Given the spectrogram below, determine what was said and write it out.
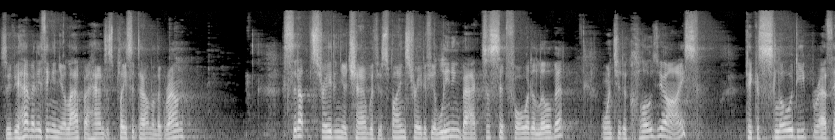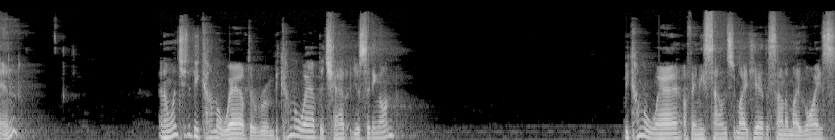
So if you have anything in your lap or hand, just place it down on the ground. Sit up straight in your chair with your spine straight. If you're leaning back, just sit forward a little bit. I want you to close your eyes, take a slow, deep breath in. And I want you to become aware of the room. Become aware of the chair that you're sitting on. Become aware of any sounds you might hear the sound of my voice,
